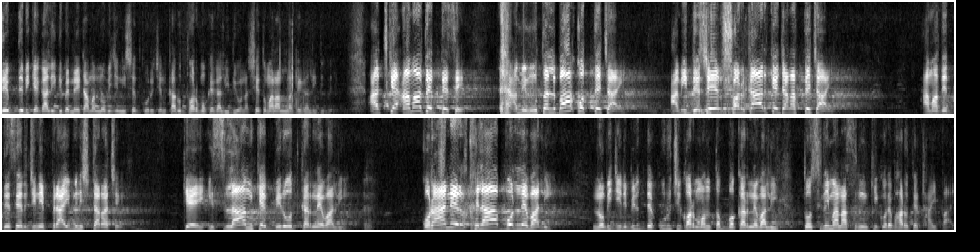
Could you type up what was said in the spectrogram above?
দেবদেবীকে গালি দিবে না। এটা আমার নবীজি নিষেধ করেছেন, কারুর ধর্মকে গালি দিও না, সে তোমার আল্লাহকে গালি দিবে। আজকে আমাদের দেশে আমি মুতালবা করতে চাই, আমি দেশের সরকারকে জানাতে চাই। আমাদের দেশের যিনি প্রাইম মিনিস্টার আছে, কে ইসলামকে বিরোধ করনে वाली কোরআনের খিলাফ বলনে वाली নবীজির বিরুদ্ধে কুরুচিকর মন্তব্য করনে वाली তসলিমা নাসরিন কি করে ভারতে ঠাঁই পায়?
